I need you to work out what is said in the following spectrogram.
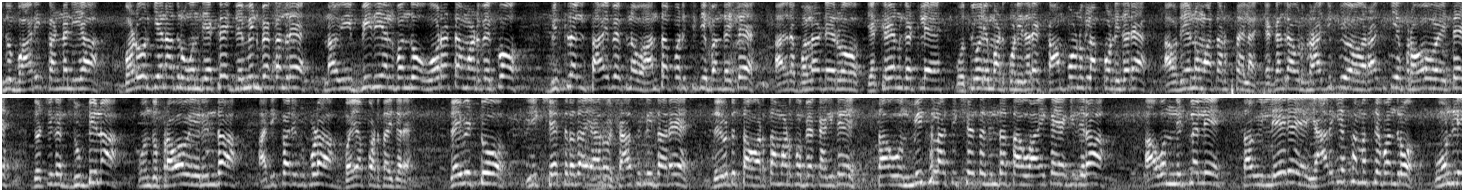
ಇದು ಭಾರಿ ಖಂಡನೀಯ. ಬಡವ್ರಿಗೆ ಏನಾದರೂ ಒಂದು ಎಕರೆ ಜಮೀನು ಬೇಕಂದ್ರೆ ನಾವು ಈ ಬೀದಿಯಲ್ಲಿ ಬಂದು ಹೋರಾಟ ಮಾಡಬೇಕು. ಬಿಸಿಲಲ್ಲಿ ಸಾಯ್ಬೇಕು ನಾವು. ಅಂಥ ಪರಿಸ್ಥಿತಿ ಬಂದೈತೆ. ಆದರೆ ಬಲಾಢ್ಯರು ಎಕರೆನ್ ಗಟ್ಟಲೆ ಒತ್ತುವರಿ ಮಾಡ್ಕೊಂಡಿದ್ದಾರೆ. ಕಾಂಪೌಂಡ್ಗಳು ಹಾಕ್ಕೊಂಡಿದ್ದಾರೆ ಅವ್ರೇನು ಮಾತಾಡಿಸ್ತಾ ಇಲ್ಲ. ಯಾಕಂದರೆ ಅವ್ರ ರಾಜಕೀಯ ರಾಜಕೀಯ ಪ್ರಭಾವ ಐತೆ. ಜೊತೆಗೆ ದುಡ್ಡಿನ ಒಂದು ಪ್ರಭಾವ ಇದರಿಂದ ಅಧಿಕಾರಿಗಳು ಕೂಡ ಭಯ ಪಡ್ತಾ ಇದ್ದಾರೆ. ದಯವಿಟ್ಟು ಈ ಕ್ಷೇತ್ರದ ಯಾರು ಶಾಸಕರಿದ್ದಾರೆ, ದಯವಿಟ್ಟು ತಾವು ಅರ್ಥ ಮಾಡ್ಕೋಬೇಕಾಗಿದೆ. ತಾವು ಒಂದು ಮೀಸಲಾತಿ ಕ್ಷೇತ್ರದಿಂದ ತಾವು ಆಯ್ಕೆಯಾಗಿದ್ದೀರಾ? ಆ ಒಂದು ನಿಟ್ಟಿನಲ್ಲಿ ತಾವು ಇಲ್ಲೇನೇ ಯಾರಿಗೆ ಸಮಸ್ಯೆ ಬಂದರು? ಓನ್ಲಿ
